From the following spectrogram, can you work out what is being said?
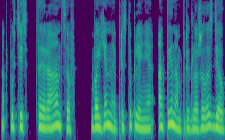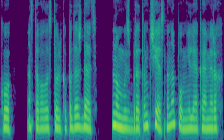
Отпустить тераанцев — военное преступление, а ты нам предложила сделку. Оставалось только подождать. Но мы с братом честно напомнили о камерах».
